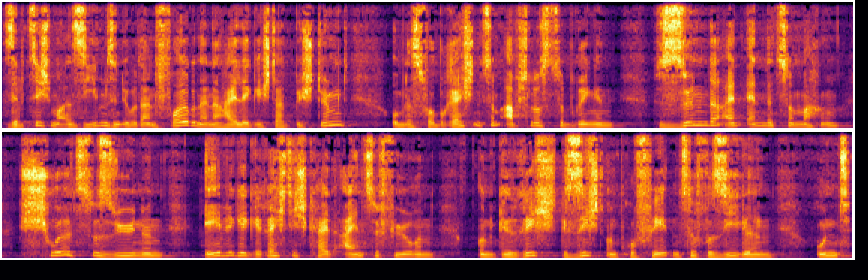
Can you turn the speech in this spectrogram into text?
70 mal 7 sind über dein Volk und deine heilige Stadt bestimmt, um das Verbrechen zum Abschluss zu bringen, Sünde ein Ende zu machen, Schuld zu sühnen, ewige Gerechtigkeit einzuführen und Gericht, Gesicht und Propheten zu versiegeln und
